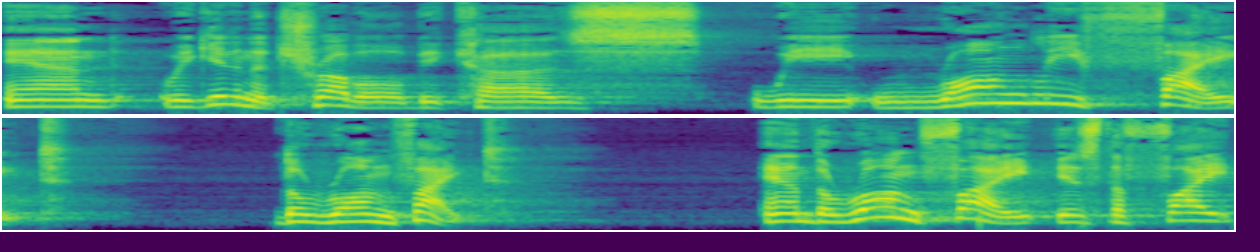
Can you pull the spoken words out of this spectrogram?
And we get into trouble because we wrongly fight the wrong fight. And the wrong fight is the fight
